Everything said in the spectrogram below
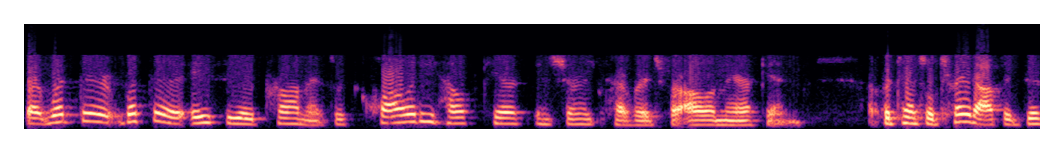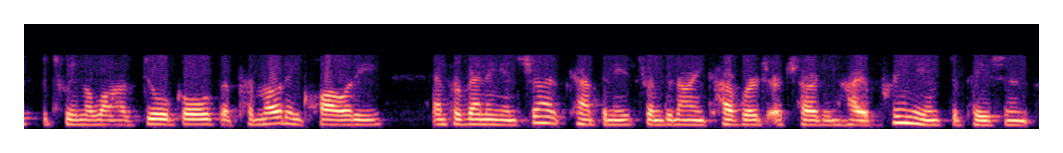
But what, what the ACA promised was quality health care insurance coverage for all Americans. A potential trade off exists between the law's dual goals of promoting quality and preventing insurance companies from denying coverage or charging higher premiums to patients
